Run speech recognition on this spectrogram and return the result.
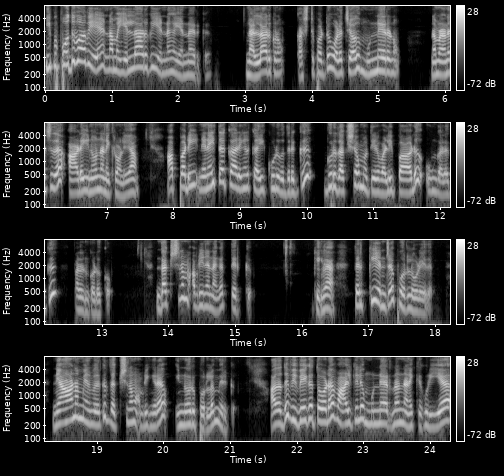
இப்போ பொதுவாகவே நம்ம எல்லாருக்கும் என்னங்க என்ன இருக்கு? நல்லா இருக்கணும். கஷ்டப்பட்டு உழைச்சாவது முன்னேறணும். நம்ம நினைச்சதை அடையணும்னு நினைக்கிறோம் இல்லையா? அப்படி நினைத்த காரியங்கள் கைகூடுவதற்கு குரு தட்சிணாமூர்த்தியோட வழிபாடு உங்களுக்கு பலன் கொடுக்கும். தட்சிணம் அப்படின்னு நாங்க தெற்கு. ஓகேங்களா? தெற்கு என்ற பொருளுடையது. ஞானம் என்பதற்கு தட்சிணம் அப்படிங்கிற இன்னொரு பொருளும் இருக்கு. அதாவது விவேகத்தோட வாழ்க்கையில முன்னேறணும்னு நினைக்கக்கூடிய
